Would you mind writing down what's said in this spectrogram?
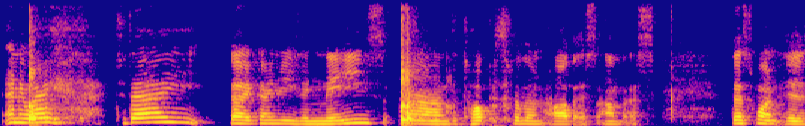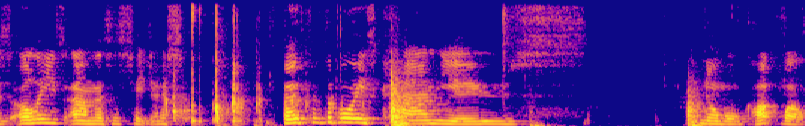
anyway, today they're going to be using these and the tops for them are this and this. This one is Ollie's and this is CJ's. Both of the boys can use normal cup, well,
